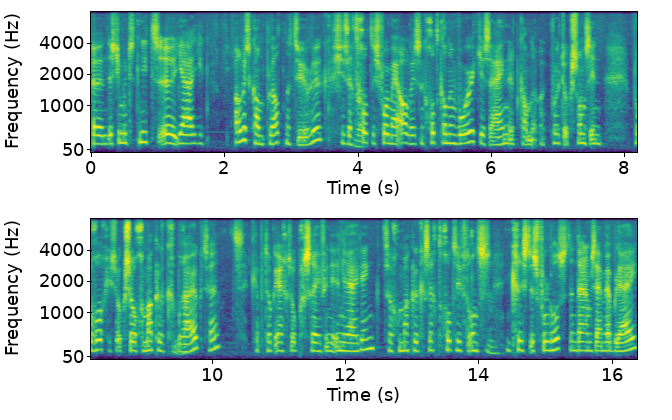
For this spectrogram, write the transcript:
Uh, dus je moet het niet, uh, ja, je, alles kan plat natuurlijk. Als je zegt God is voor mij alles en God kan een woordje zijn. Het, kan, het wordt ook soms in parochies ook zo gemakkelijk gebruikt. Hè? Ik heb het ook ergens opgeschreven in de inleiding. Zo gemakkelijk gezegd, God heeft ons in Christus verlost en daarom zijn wij blij.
